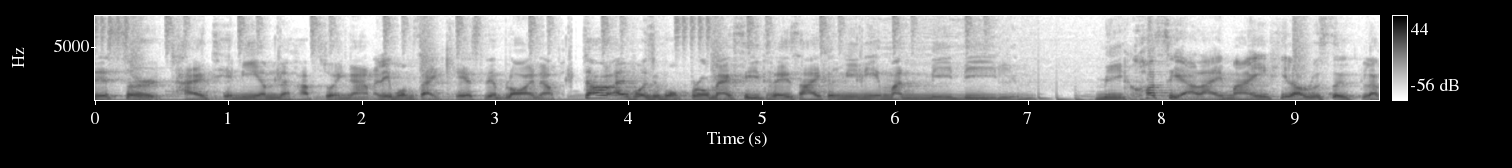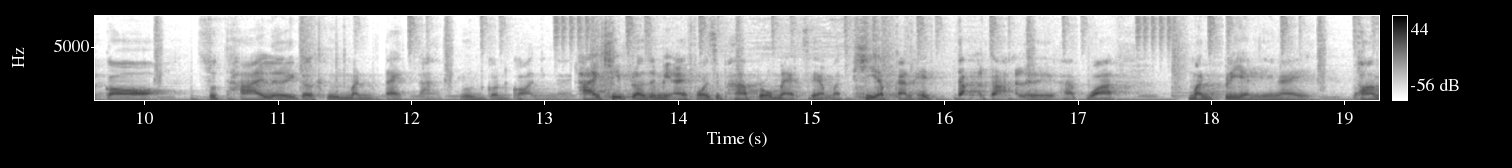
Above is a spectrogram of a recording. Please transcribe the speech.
Desert Titanium นะครับ สวยงาม อันนี้ผมใส่เคสเรียบร้อยนะเจ้า iPhone 16 Pro Max สีทะเลทรายเครื่องนี้นี่มันมีดีหรือมีข้อเสียอะไรไหมที่เรารู้สึกแล้วก็สุดท้ายเลยก็คือมันแตกต่างรุ่นก่อนๆยังไง ท้ายคลิปเราจะมี iPhone 15 Pro Max เนี่ยมาเทียบกันให้จะๆเลยครับ ว่ามันเปลี่ยนยังไง ความ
